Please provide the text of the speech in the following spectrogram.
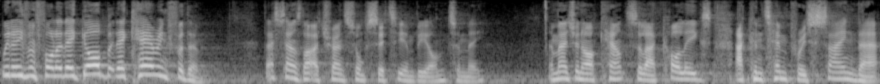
We don't even follow their God, but they're caring for them. That sounds like a transformed city and beyond to me. Imagine our council, our colleagues, our contemporaries saying that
